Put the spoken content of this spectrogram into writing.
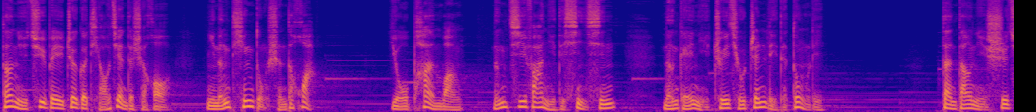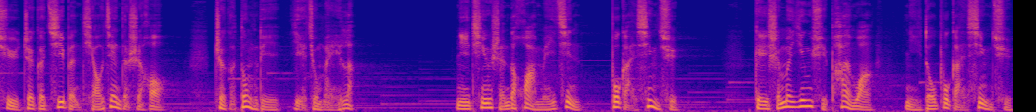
当你具备这个条件的时候，你能听懂神的话，有盼望，能激发你的信心。能给你追求真理的动力，但当你失去这个基本条件的时候，这个动力也就没了。你听神的话没劲，不感兴趣，给什么应许盼望你都不感兴趣，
